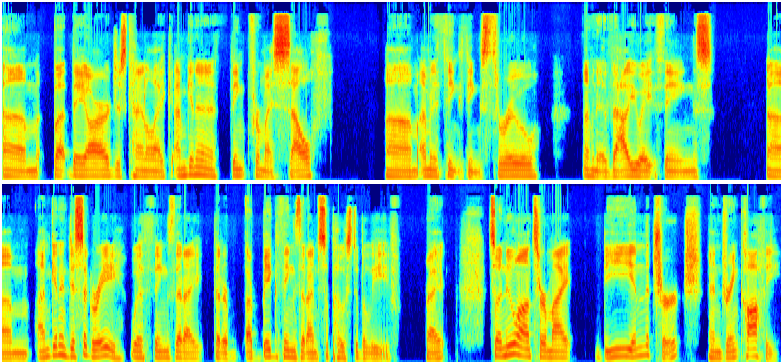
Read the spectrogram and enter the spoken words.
um, but they are just kind of like, I'm going to think for myself. Um, I'm going to think things through. I'm going to evaluate things um, I'm going to disagree with things that I that are are big things that I'm supposed to believe, right? So a nuancer might be in the church and drink coffee,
